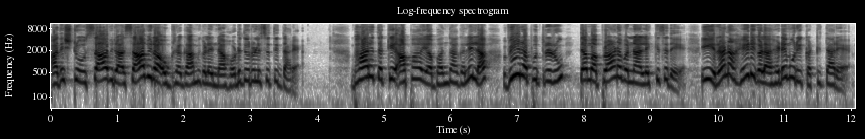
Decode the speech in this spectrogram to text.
ಅದೆಷ್ಟು ಸಾವಿರ ಸಾವಿರ ಉಗ್ರಗಾಮಿಗಳನ್ನು ಹೊಡೆದುರುಳಿಸುತ್ತಿದ್ದಾರೆ. ಭಾರತಕ್ಕೆ ಅಪಾಯ ಬಂದಾಗಲೆಲ್ಲ ವೀರಪುತ್ರರು ತಮ್ಮ ಪ್ರಾಣವನ್ನ ಲೆಕ್ಕಿಸದೆ ಈ ರಣ ಹೇಡಿಗಳ ಹೆಡೆಮುರಿ ಕಟ್ಟಿದ್ದಾರೆ.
